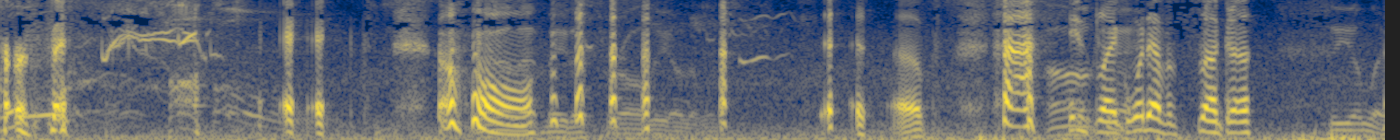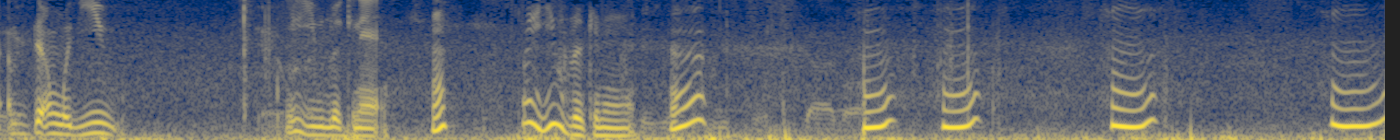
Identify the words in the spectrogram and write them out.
Perfect. oh, made up for all the other ones. up. He's like, whatever, sucker. See you later. I'm done with you. What are you looking at? Huh? What are you looking at? Huh? Skyball. Hmm? Hmm? Hmm? Hmm?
